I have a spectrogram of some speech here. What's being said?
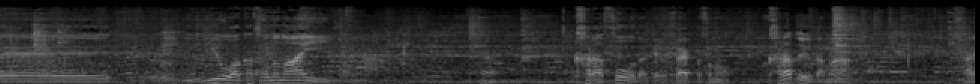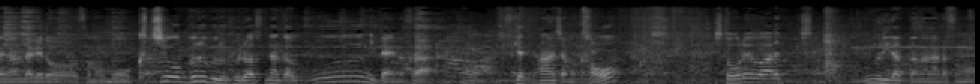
えー、湯を沸かすほどの愛うからそうだけどさやっぱそのからというかまああれなんだけどそのもう口をブルブル震わせてなんかうーみたいなさん。付き合ってた花ちゃんの顔。ちょっと俺はあれ無理だったななんかその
